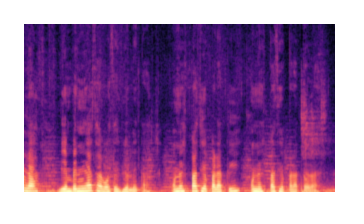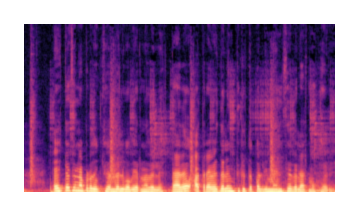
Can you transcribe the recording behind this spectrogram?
Hola, bienvenidas a Voces Violetas, un espacio para ti, un espacio para todas. Esta es una producción del Gobierno del Estado a través del Instituto Colimense de las Mujeres,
